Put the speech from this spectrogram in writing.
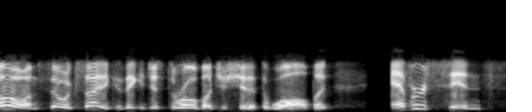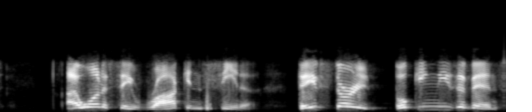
"Oh, I'm so excited because they could just throw a bunch of shit at the wall," but ever since I want to say Rock and Cena. They've started booking these events,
